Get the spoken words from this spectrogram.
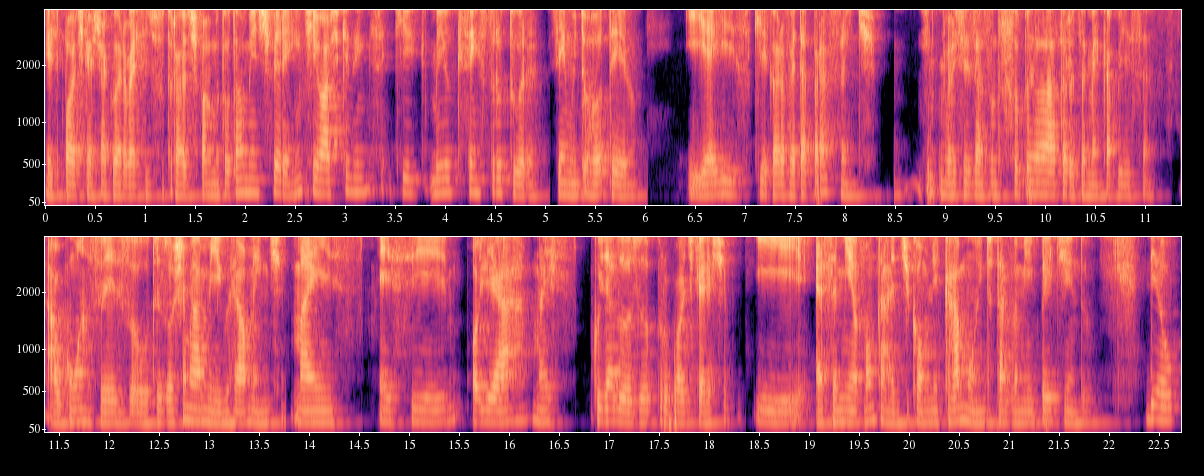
esse podcast agora vai ser estruturado de forma totalmente diferente. Eu acho que, nem, que meio que sem estrutura, sem muito roteiro. E é isso que agora vai dar pra frente. Vai ser assuntos super aleatórios da minha cabeça. Algumas vezes, outras vou chamar amigo, realmente. Mas esse olhar mais cuidadoso pro podcast e essa minha vontade de comunicar muito estava me impedindo de eu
